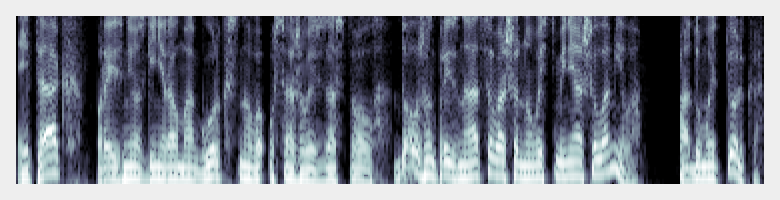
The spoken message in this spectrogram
«Итак», — произнес генерал Магурк, снова усаживаясь за стол, — «должен признаться, ваша новость меня ошеломила. Подумать только,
